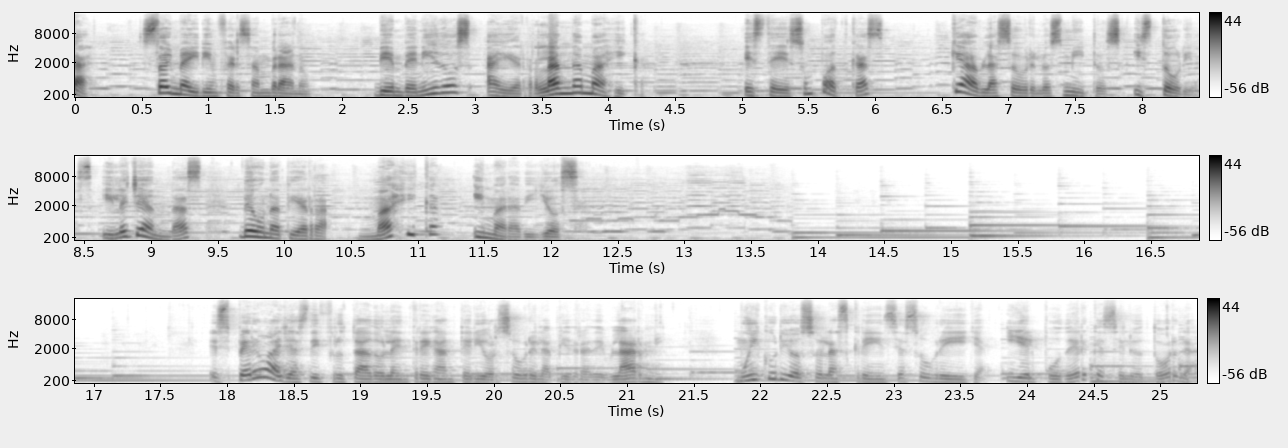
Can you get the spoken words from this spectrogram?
Hola, soy Mayrin Ferzambrano. Bienvenidos a Irlanda Mágica. Este es un podcast que habla sobre los mitos, historias y leyendas de una tierra mágica y maravillosa. Espero hayas disfrutado la entrega anterior sobre la piedra de Blarney. Muy curioso las creencias sobre ella y el poder que se le otorga.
